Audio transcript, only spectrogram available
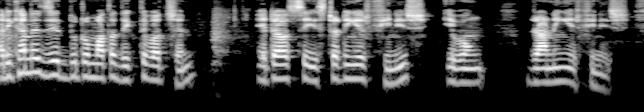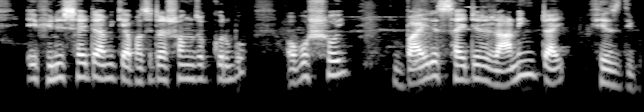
আর এখানে যে দুটো মাথা দেখতে পাচ্ছেন, এটা হচ্ছে স্টার্টিংয়ের ফিনিশ এবং রানিংয়ের ফিনিশ এই ফিনিশ সাইডে আমি ক্যাপাসিটার সংযোগ করব। অবশ্যই বাইরের সাইডের রানিংটাই ফেজ দিব।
